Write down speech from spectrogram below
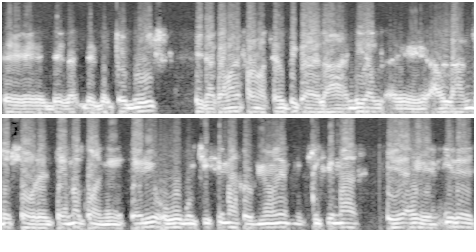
de, del doctor Bruce, y la Cámara Farmacéutica de la ANDI eh, hablando sobre el tema con el Ministerio. Hubo muchísimas reuniones, muchísimas ideas y,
